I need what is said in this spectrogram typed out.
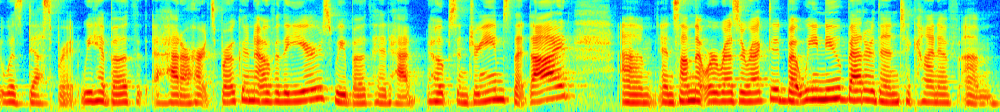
was desperate. We had both had our hearts broken over the years. We both had had hopes and dreams that died, um, and some that were resurrected. But we knew better than to kind of um,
